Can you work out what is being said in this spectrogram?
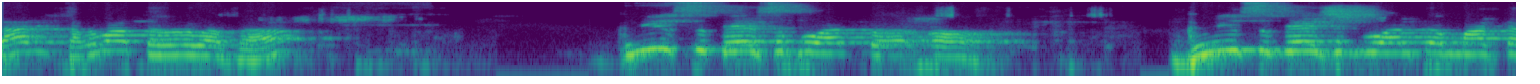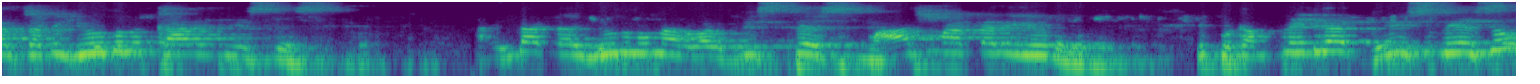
దాని తర్వాత తర్వాత గ్రీసు దేశపు వార్త గ్రీసు దేశపు వారితో మాట్లాడుతుంటే యూదులు కాలం తీసేస్తుంది ఇందాక యూదులు ఉన్నారు వాళ్ళు క్రిస్టియన్స్ మాస్ మాట్లాడే యూదులు ఇప్పుడు కంప్లీట్గా గా దేశం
